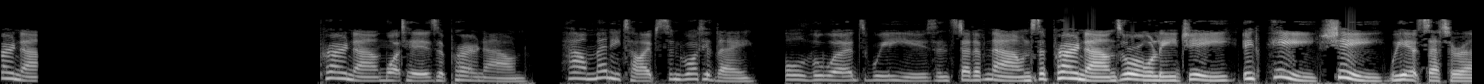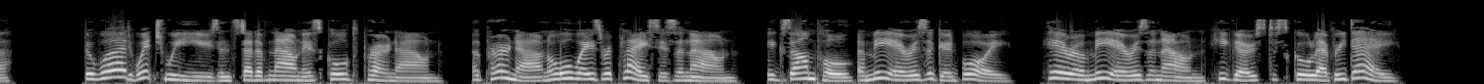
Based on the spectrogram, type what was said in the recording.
Pronoun Pronoun What is a pronoun? How many types and what are they? All the words we use instead of nouns are pronouns or all e.g., it, he, she, we etc. The word which we use instead of noun is called pronoun. A pronoun always replaces a noun. Example, Amir is a good boy. Here Amir is a noun, he goes to school every day.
